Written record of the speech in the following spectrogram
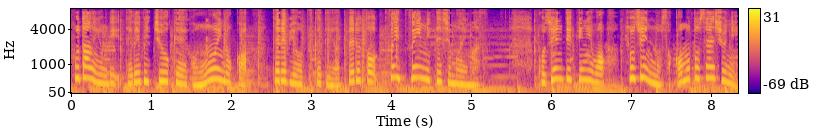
普段よりテレビ中継が多いのか、テレビをつけてやってるとついつい見てしまいます。個人的には巨人の坂本選手に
